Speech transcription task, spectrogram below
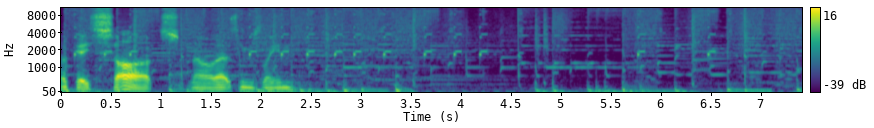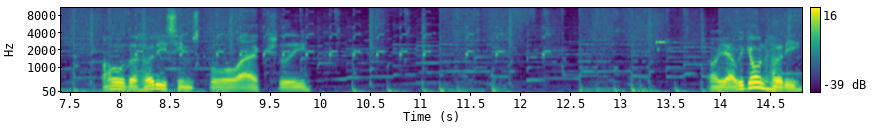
Okay, socks. No, that seems lame. Oh, the hoodie seems cool, actually. Oh yeah, we go in hoodie.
